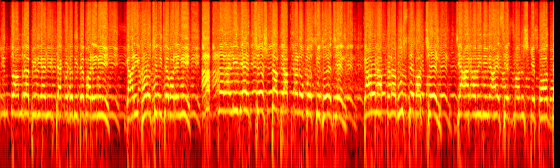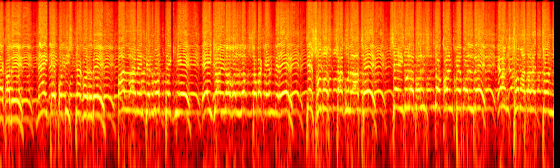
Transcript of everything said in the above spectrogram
কিন্তু আমরা বিরিয়ানির প্যাকেটও দিতে পারিনি গাড়ি খরচও দিতে পারিনি। আপনারা নিজের চেষ্টাতে আপনারা উপস্থিত হয়েছেন। কারণ আপনারা বুঝতে পারছেন যে আগামী দিনে আইএসএফ মানুষকে পথ দেখাবে ন্যায়কে প্রতিষ্ঠা করবে। পার্লামেন্টের মধ্যে গিয়ে এই জয়নগর লোকসভা কেন্দ্রের যে সমস্যাগুলো আছে সেইগুলো বলিষ্ঠ কণ্ঠে বলবে এবং সমাধানের জন্য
